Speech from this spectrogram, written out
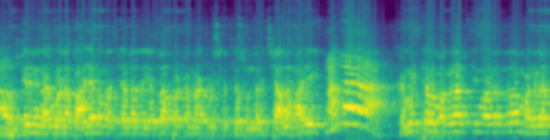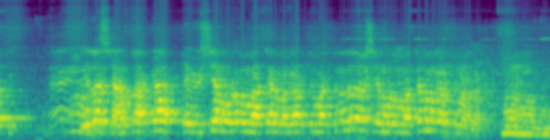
ಹೌದು. ನಾವು ನಾಗೋಣ ಬಾಳೆನ ಮಾತಾಡೋದು ಯಥಾ ಪ್ರಕಾರ ನಾಲ್ಕು ಸತ್ಯ ಸುಂದರ ಚಾಲ ಹಾಡಿ. ಕಮಿಟರ್ ಮಂಗಳಾರತಿ ಮಾಡಂದ್ರ ಮಂಗಳಾರತಿ. ಇಲ್ಲ ಶಾಂತ ಹಾಕ ಏ ವಿಷಯ ಮುರಿದು ಮಾತಾಡ ಮಂಗಳಾರತಿ ಮಾಡ್ತೀನಿ ಅಂದ್ರೆ ವಿಷಯ ಮುರಿದು ಮಾತಾಡ ಮಂಗಳಾರತಿ ಹ್ಮ್.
